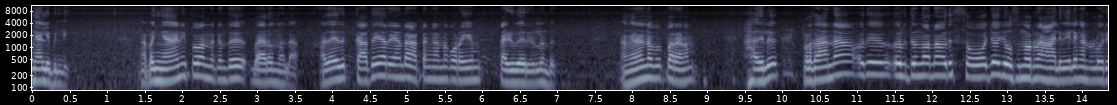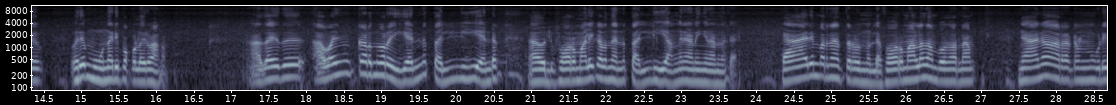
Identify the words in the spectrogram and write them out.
ഞാൻ ലിബില്ലി അപ്പം ഞാനിപ്പോൾ വന്നിട്ടുണ്ട് വേറെ ഒന്നുമല്ല അതായത് കഥ അറിയാണ്ട് ആട്ടം കാണുന്ന കുറേ കഴിവേറുകളുണ്ട്. അങ്ങനെ തന്നെ പറയണം. അതിൽ പ്രധാന ഒരു ഒരുത്തെന്ന് പറഞ്ഞാൽ ഒരു സോജോ ജോസ് എന്ന് പറഞ്ഞ ആലുവയിലും കണ്ടുള്ള ഒരു ഒരു മൂന്നടി പൊക്കമുള്ള വേണം. അതായത് അവൻ കടന്ന് പറയും എന്നെ തല്ലി എന്റെ ഫോർമാലി കടന്ന് എന്നെ തല്ലി അങ്ങനെയാണ് ഇങ്ങനെയാണെന്നൊക്കെ. കാര്യം പറഞ്ഞാൽ അത്ര ഒന്നുമില്ല. ഫോർമാലിലെ സംഭവം എന്ന് പറഞ്ഞാൽ ഞാനും ആറേട്ടനും കൂടി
